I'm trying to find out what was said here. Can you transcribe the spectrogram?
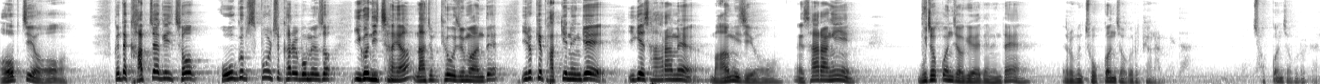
없지요. 근데 갑자기 저 고급 스포츠카를 보면서 이거 네 차야? 나 좀 태워주면 안 돼? 이렇게 바뀌는 게 이게 사람의 마음이지요. 사랑이 무조건적이어야 되는데 여러분 조건적으로 변합니다. 조건적으로 변해요.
